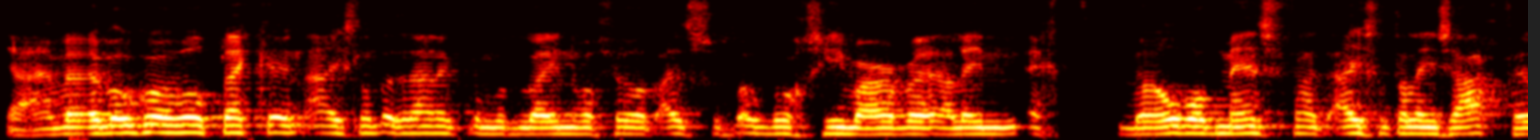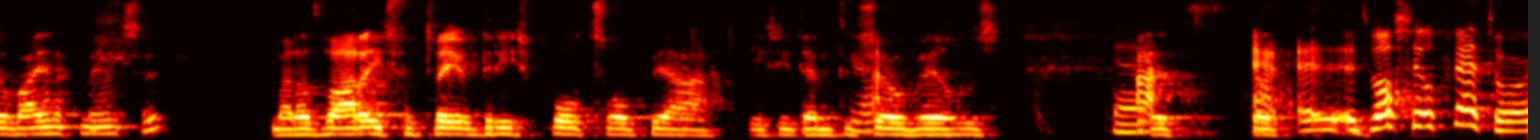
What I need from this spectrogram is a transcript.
ja, en we hebben ook wel wat plekken in IJsland uiteindelijk, omdat we alleen wat veel had uitgezocht, ook wel gezien waar we alleen echt wel wat mensen vanuit IJsland alleen zagen, of heel weinig mensen. Maar dat waren iets van twee of drie spots op, ja, je ziet er natuurlijk Ja. zoveel, dus Ja. het, ja dat- eh, het was heel vet hoor.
